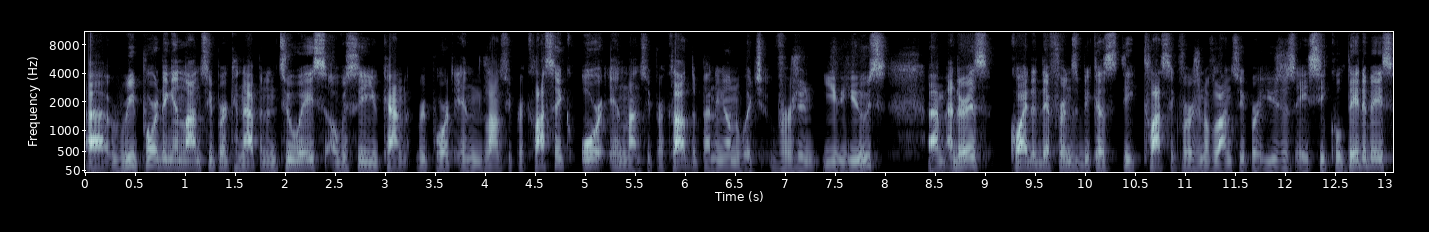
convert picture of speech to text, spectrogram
Uh, reporting in Lansweeper can happen in two ways. Obviously, you can report in Lansweeper Classic or in Lansweeper Cloud, depending on which version you use. Um, and there is quite a difference because the classic version of Lansweeper uses a SQL database,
